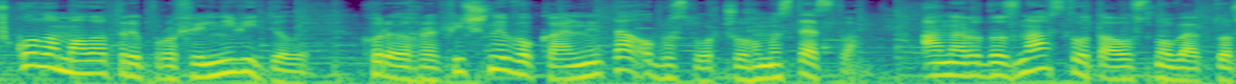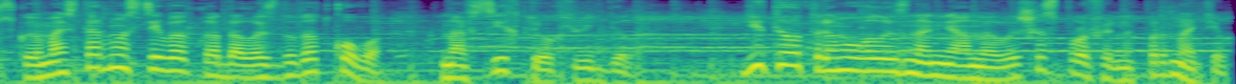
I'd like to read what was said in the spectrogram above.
Школа мала три профільні відділи: хореографічний, вокальний та образотворчого мистецтва. А народознавство та основи акторської майстерності викладались додатково на всіх трьох відділах. Діти отримували знання не лише з профільних предметів,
